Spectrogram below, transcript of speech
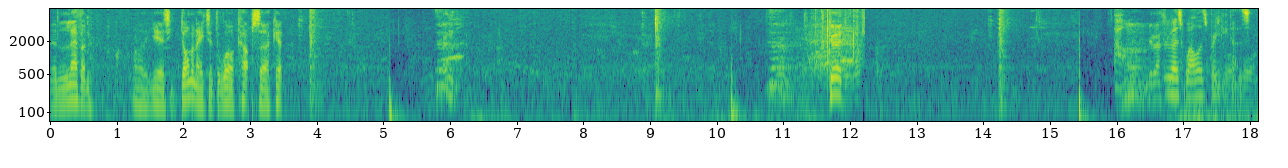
11, one of the years he dominated the World Cup circuit. Good. Oh, Milan. Threw as well as Brady does. Oh,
